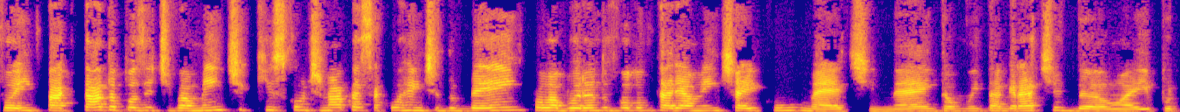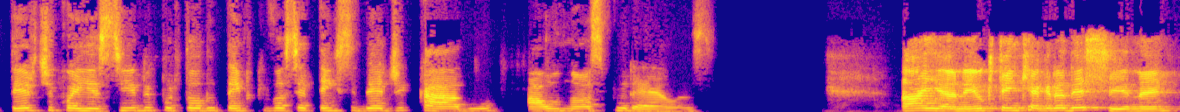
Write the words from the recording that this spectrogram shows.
foi impactada positivamente quis continuar com essa corrente do bem, colaborando voluntariamente aí com o matching, né? Então, muita gratidão aí por ter te conhecido e por todo o tempo que você tem se dedicado ao Nós por Elas. Ai, Ana, eu que tenho que agradecer, né?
